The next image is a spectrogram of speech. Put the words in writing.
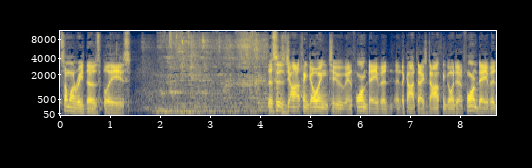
Someone read those, please. This is Jonathan going to inform David, in the context, Jonathan going to inform David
